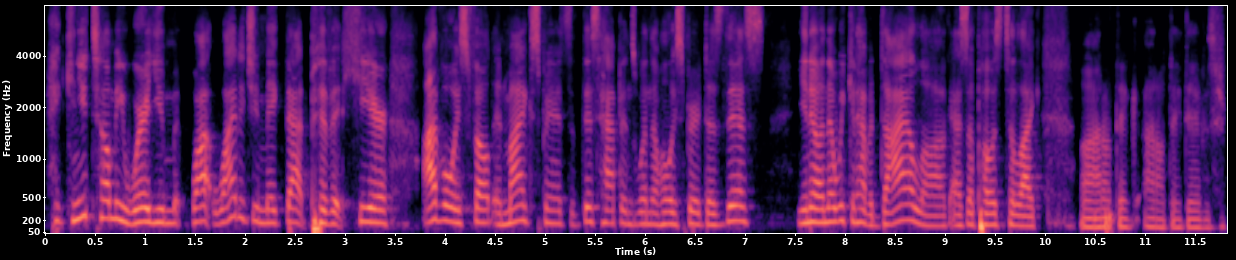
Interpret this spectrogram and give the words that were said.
hey can you tell me where you why, why did you make that pivot here i've always felt in my experience that this happens when the holy spirit does this you know, and then we can have a dialogue as opposed to like, oh, I don't think I don't think David should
